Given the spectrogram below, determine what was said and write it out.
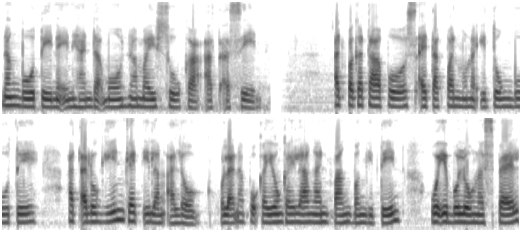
ng bote na inihanda mo na may suka at asin. At pagkatapos ay takpan mo na itong bote at alugin kahit ilang alog. Wala na po kayong kailangan pang banggitin o ibulong na spell.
